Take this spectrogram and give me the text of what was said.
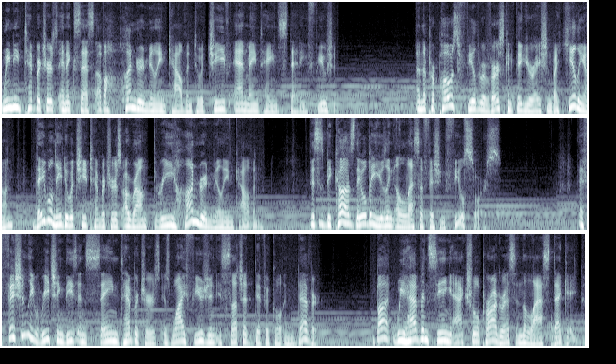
we need temperatures in excess of 100 million Kelvin to achieve and maintain steady fusion and the proposed field reverse configuration by Helion, they will need to achieve temperatures around 300 million Kelvin. This is because they will be using a less efficient fuel source. Efficiently reaching these insane temperatures is why fusion is such a difficult endeavor. But we have been seeing actual progress in the last decade.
